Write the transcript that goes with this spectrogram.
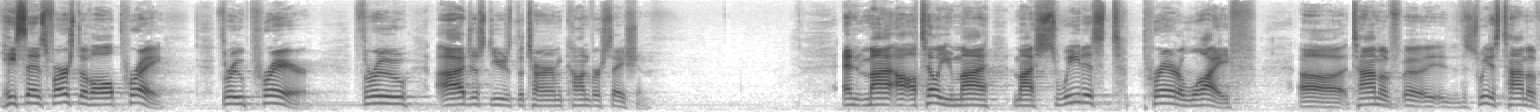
he says, first of all, pray through prayer, through I just used the term conversation. And my, I'll tell you, my, my sweetest prayer life uh, time of uh, the sweetest time of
